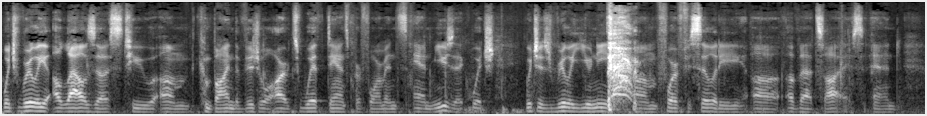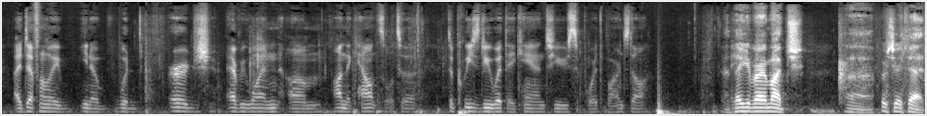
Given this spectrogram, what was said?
which really allows us to um, combine the visual arts with dance performance and music, which, which is really unique um, for a facility uh, of that size. And I definitely, you know, would urge everyone um, on the council to, to please do what they can to support the Barnsdall. Thank, Thank you very much. Uh, appreciate that.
